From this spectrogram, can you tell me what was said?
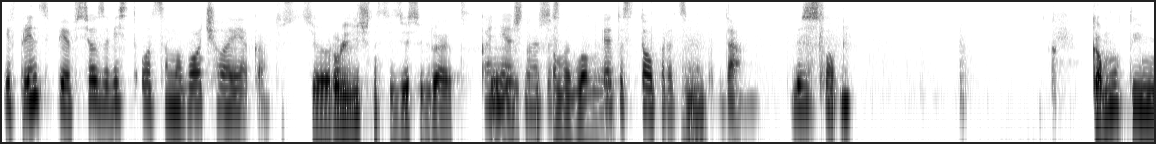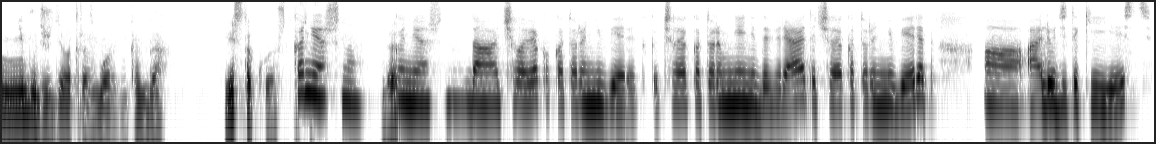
И, в принципе, все зависит от самого человека. То есть э, роль личности здесь играет э, Конечно, это самое главное. Это сто процентов, mm. да, безусловно. Кому ты не будешь делать разбор никогда? Есть такое? Что конечно, да? конечно. Да, человека, который не верит, человек, который мне не доверяет, и человек, который не верит, а, а люди такие есть,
